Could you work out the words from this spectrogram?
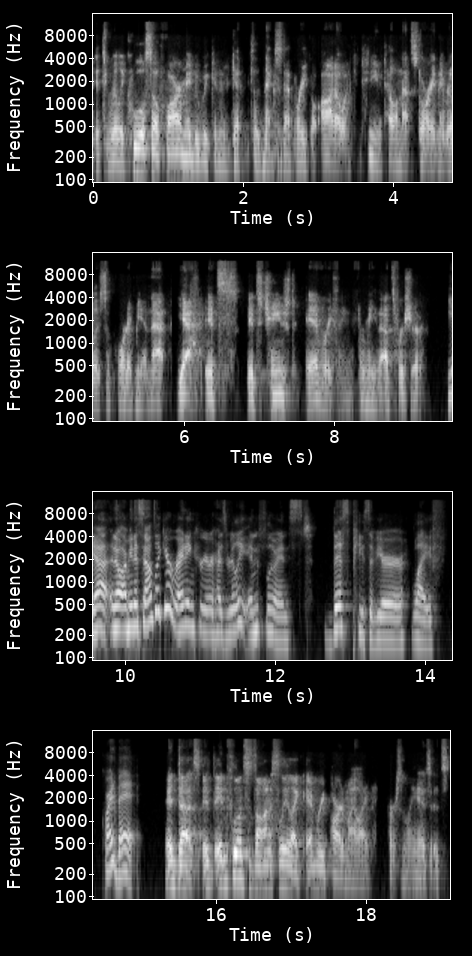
it's really cool so far. Maybe we can get to the next step where you go auto and continue telling that story. And they really supported me in that. Yeah, it's, it's changed everything for me. That's for sure. Yeah. No, I mean, it sounds like your riding career has really influenced this piece of your life quite a bit. It does. It influences honestly like every part of my life personally. It's it's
